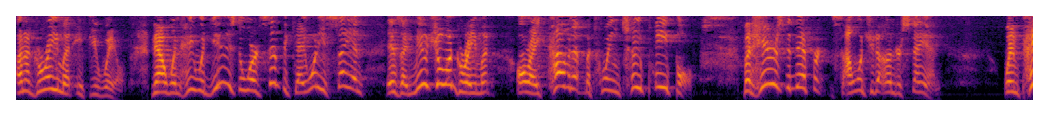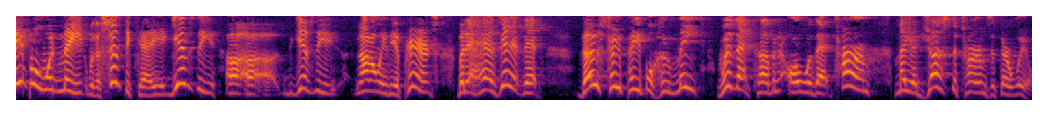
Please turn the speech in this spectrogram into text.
an agreement, if you will. Now, when he would use the word syntheke, what he's saying is a mutual agreement or a covenant between two people. But here's the difference I want you to understand. When people would meet with a syntheke, it gives the, uh, uh, gives the, not only the appearance, but it has in it that those two people who meet with that covenant or with that term may adjust the terms at their will.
